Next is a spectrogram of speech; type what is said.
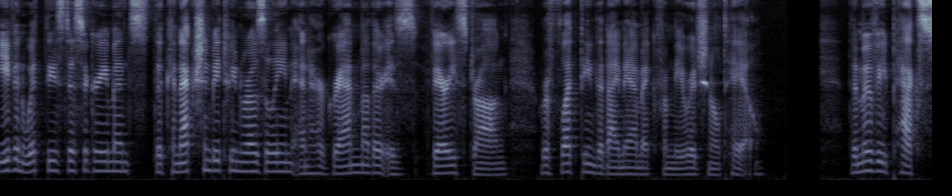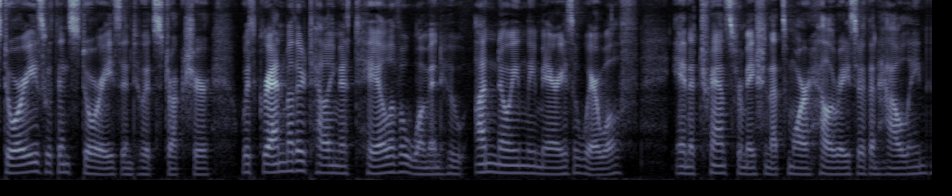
even with these disagreements, the connection between Rosaleen and her grandmother is very strong, reflecting the dynamic from the original tale. The movie packs stories within stories into its structure, with grandmother telling a tale of a woman who unknowingly marries a werewolf in a transformation that's more Hellraiser than Howling,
